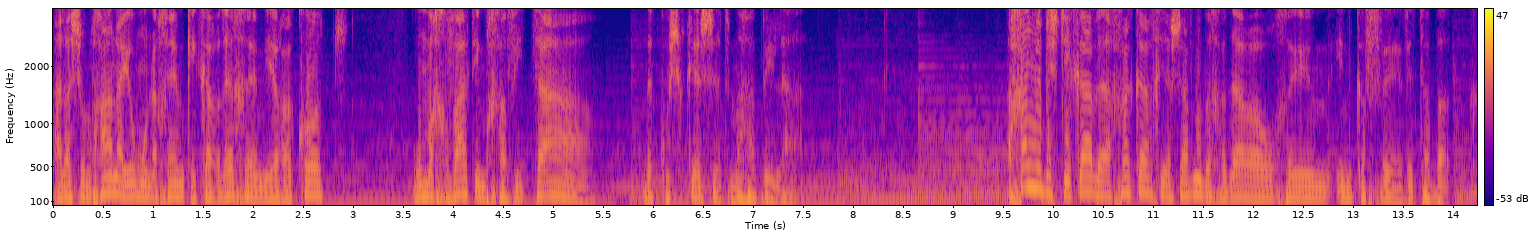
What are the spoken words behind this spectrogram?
על השולחן היו מונחים כיכר לחם, ירקות, ומחבת עם חביתה מקושקשת מהבילה. אכלנו בשתיקה ואחר כך ישבנו בחדר האורחים עם קפה וטבק.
